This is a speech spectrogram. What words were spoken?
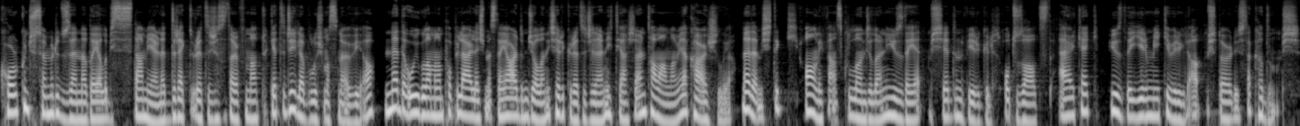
korkunç sömürü düzenine dayalı bir sistem yerine direkt üreticisi tarafından tüketiciyle buluşmasını övüyor, ne de uygulamanın popülerleşmesine yardımcı olan içerik üreticilerinin ihtiyaçlarını tamamlamaya karşılıyor. Ne demiştik? OnlyFans kullanıcılarının %77,36'sı erkek, %22,64'ü ise kadınmış.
